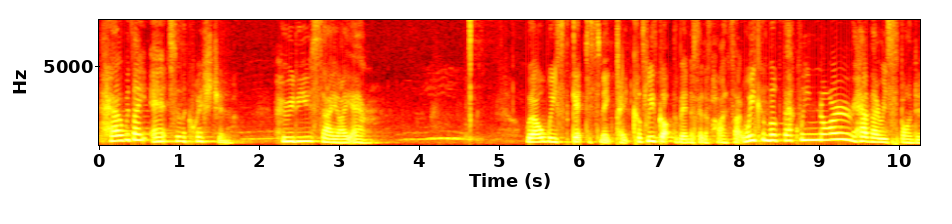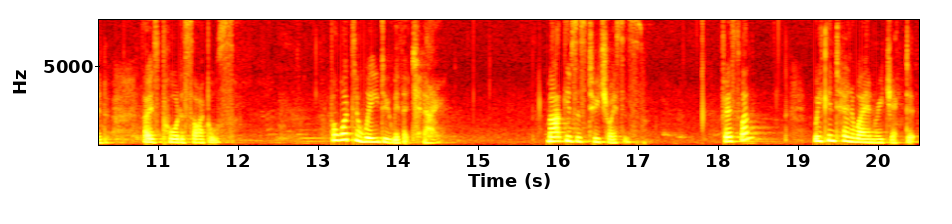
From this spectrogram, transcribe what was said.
How would they answer the question, Who do you say I am? Well, we get to sneak peek because we've got the benefit of hindsight. We can look back, we know how they responded, those poor disciples. But what do we do with it today? Mark gives us two choices. First one, we can turn away and reject it.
